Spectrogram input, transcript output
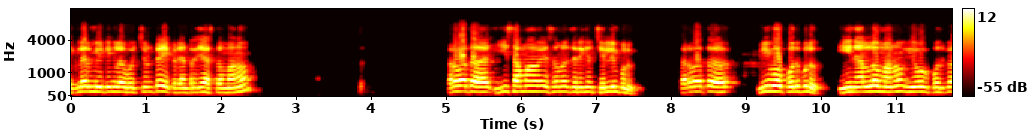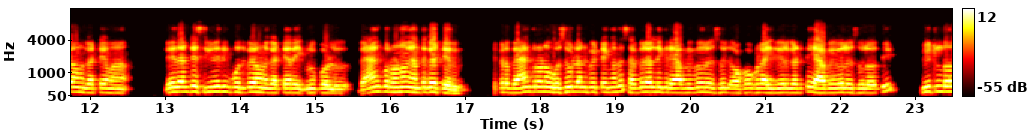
రెగ్యులర్ మీటింగ్లో వచ్చి ఉంటే ఇక్కడ ఎంటర్ చేస్తాం మనం. తర్వాత ఈ సమావేశంలో జరిగిన చెల్లింపులు తర్వాత వివో పొదుపులు ఈ నెలలో మనం వివోకి పొదుపు ఏమైనా కట్టామా? లేదంటే శ్రీనిధికి పొదుపు ఏమైనా కట్టారా ఈ గ్రూప్ వాళ్ళు? బ్యాంకు రుణం ఎంత కట్టారు? ఇక్కడ బ్యాంక్ రుణం వసూళ్ళు అని పెట్టాం కదా సభ్యురాల దగ్గర యాభై వేలు వసూలు ఒక్కొక్కరు ఐదు వేలు కడితే యాభై వేలు వసూలు అవుతాయి. వీటిలో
